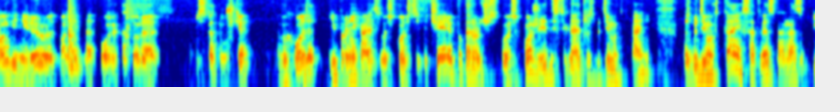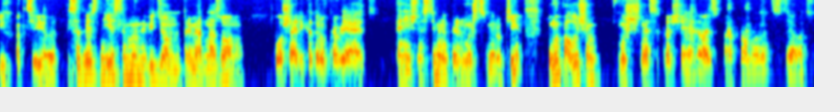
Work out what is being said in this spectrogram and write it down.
он генерирует магнитное поле, которое из катушки выходит и проникает сквозь кости и черепа, короче, сквозь кожу и достигает возбудимых тканей. В возбудимых тканях, соответственно, она их активирует. И, соответственно, если мы наведем, например, на зону полушария, которая управляет конечностями, например, мышцами руки, то мы получим мышечное сокращение. Давайте попробуем это сделать.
